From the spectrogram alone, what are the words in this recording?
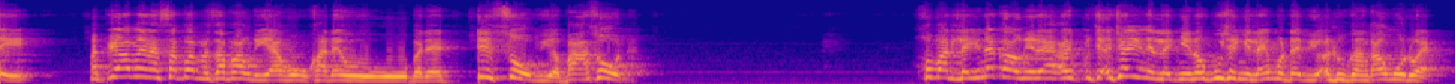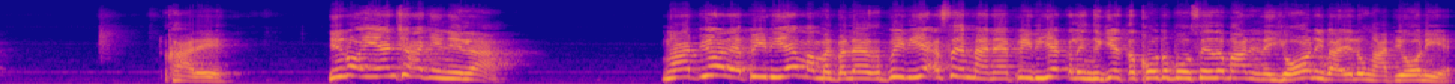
လေမပြောမနဲ့စပတ်မစပောက်တွေကဟိုခါတဲ့ဟိုဗတဲ့တစ်ဆို့ပြီးတော့ဘာဆို့လဲဟိုမှာလိန်နဲ့ကောင်နေတဲ့အချက်ကြီးနဲ့လိန်ရင်တော့ကူးချိန်ကြီးလိုင်းမတက်ပြီးအလူကန်ကောင်းဖို့အတွက် တခါတဲ့ညီတို့အရန်ချခြင်းနေလားငါပြောတယ် PDF မှာမဘလဲ PDF အစစ်မှန်နဲ့ PDF ကလင်ကြီးတကောတပိုစေးသမားတွေနဲ့ရောနေပါလေလို့ငါပြောနေရဲ့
